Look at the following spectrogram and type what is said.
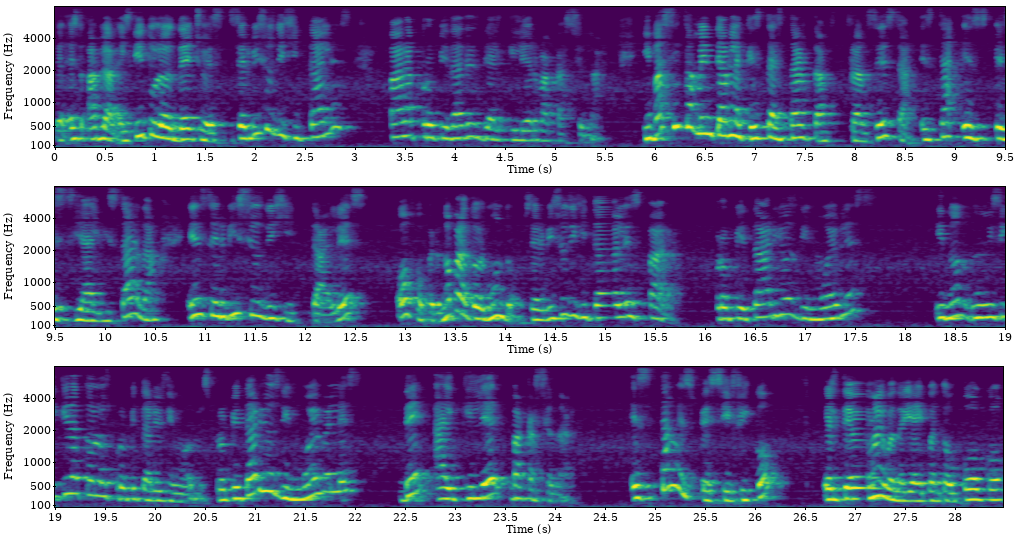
es, habla, el título de hecho es Servicios Digitales para propiedades de alquiler vacacional. Y básicamente habla que esta startup francesa está especializada en servicios digitales, ojo, pero no para todo el mundo, servicios digitales para propietarios de inmuebles y no ni siquiera todos los propietarios de inmuebles, propietarios de inmuebles de alquiler vacacional. Es tan específico el tema, y bueno, ya ahí cuento un poco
